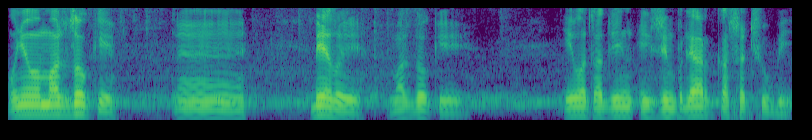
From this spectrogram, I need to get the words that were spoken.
У него моздоки э, белые моздоки. И вот один экземпляр косачуби.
